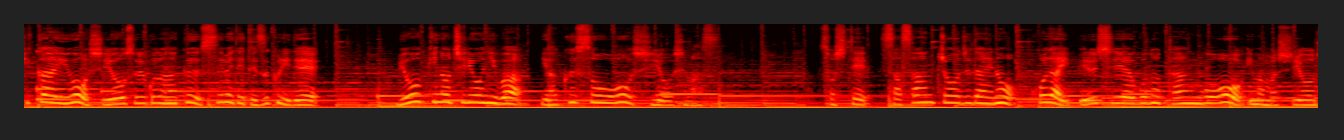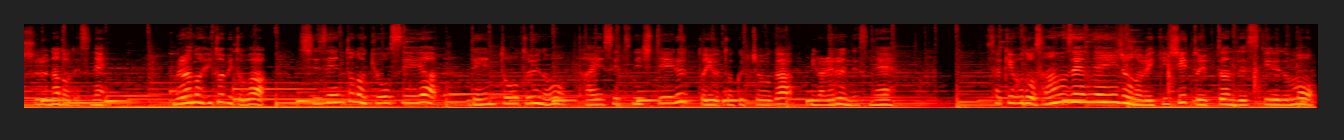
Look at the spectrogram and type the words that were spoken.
機械を使用することなく全て手作りで病気の治療には薬草を使用します。そしてササン朝時代の古代ペルシア語の単語を今も使用するなどですね。村の人々は自然との共生や伝統というのを大切にしているという特徴が見られるんですね。先ほど3000年以上の歴史と言ったんですけれども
